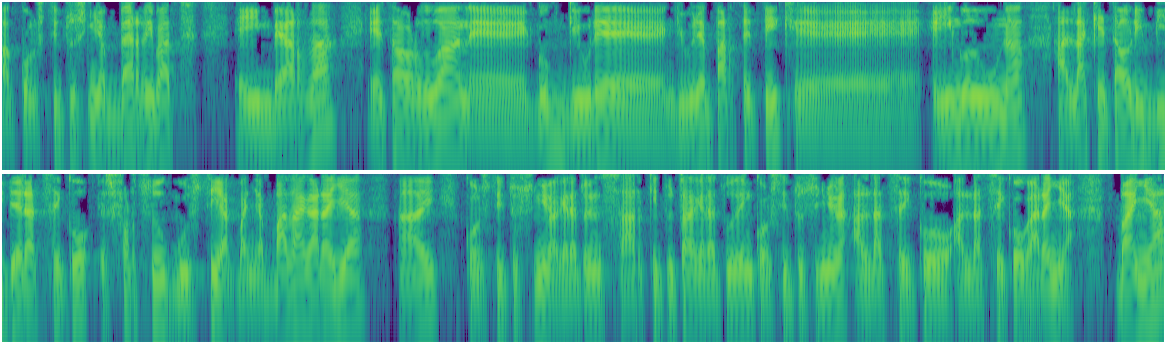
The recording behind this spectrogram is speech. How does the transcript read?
da konstituzio berri bat egin behar da, eta orduan e, guk giure, giure partetik e, egingo duguna aldaketa hori bideratzeko esfortzu guztiak, baina bada garaia, bai, konstituzioa geratuen zaharkituta geratu den konstituzioa aldatzeko aldatzeko garaina. Baina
